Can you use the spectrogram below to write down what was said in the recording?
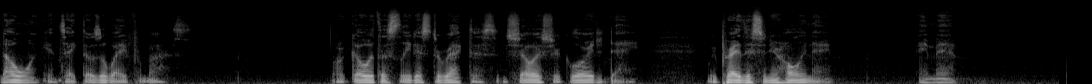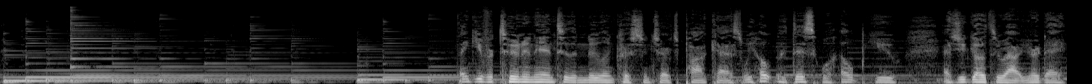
no one can take those away from us. Lord, go with us, lead us, direct us, and show us your glory today. We pray this in your holy name. Amen. Thank you for tuning in to the Newland Christian Church podcast. We hope that this will help you as you go throughout your day.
